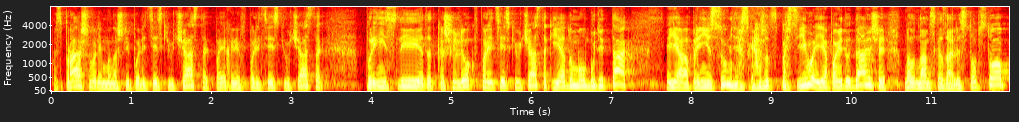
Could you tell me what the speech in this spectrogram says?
Мы спрашивали, мы нашли полицейский участок, поехали в полицейский участок, принесли этот кошелек в полицейский участок. Я думал, будет так. Я принесу, мне скажут спасибо, я пойду дальше. Но нам сказали, стоп-стоп,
